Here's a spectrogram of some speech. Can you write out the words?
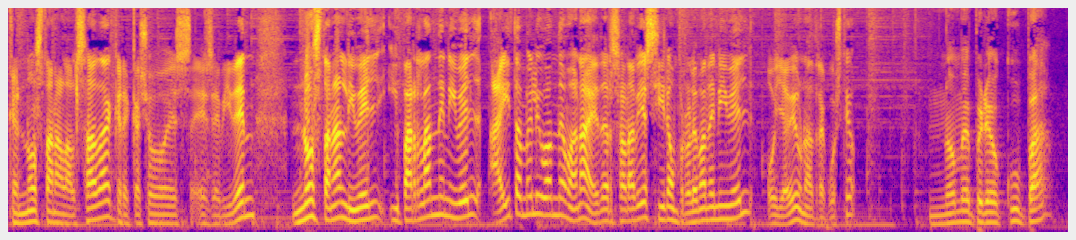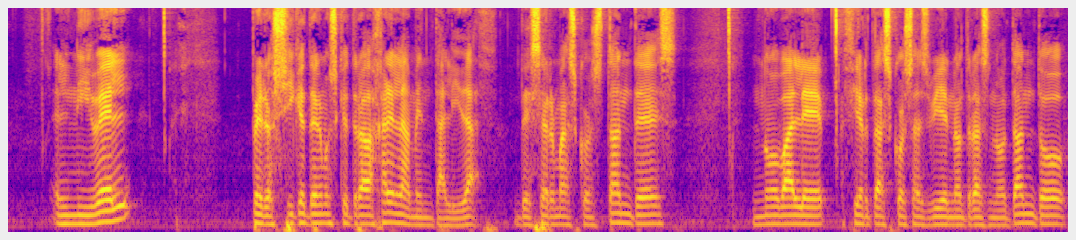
que no estan a l'alçada, crec que això és, és evident, no estan al nivell, i parlant de nivell, ahir també li vam demanar a Eder Sarabia si era un problema de nivell o hi havia una altra qüestió. No me preocupa el nivel, pero sí que tenemos que trabajar en la mentalidad de ser más constantes, no vale ciertas cosas bien, otras no tanto,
